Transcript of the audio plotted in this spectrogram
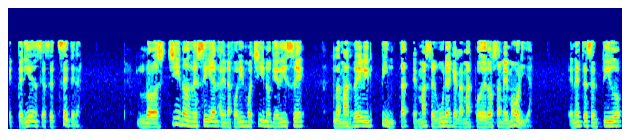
experiencias, etcétera. Los chinos decían, hay un aforismo chino que dice, la más débil pinta es más segura que la más poderosa memoria. En este sentido,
